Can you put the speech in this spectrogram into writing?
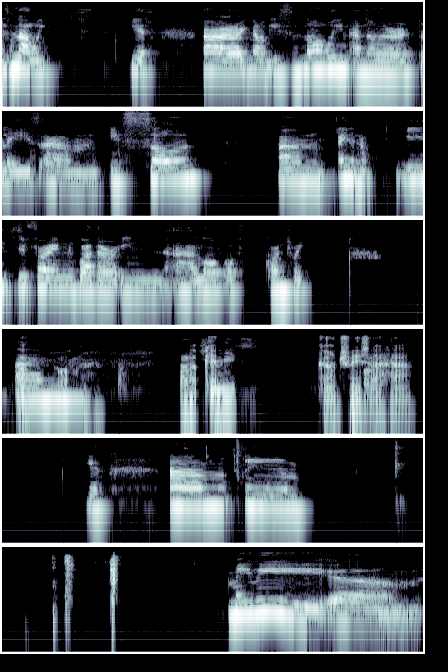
Snowing. Yes. Uh, right now it's snowing. Another place um, is sun. Um, I don't know. It's different weather in a lot of country. Oh, Um, Countries. Countries, Okay. ajá. yes. Um, um, maybe um,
